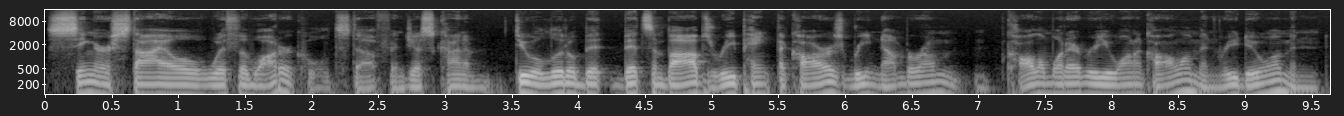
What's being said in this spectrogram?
Singer style with the water cooled stuff, and just kind of do a little bit bits and bobs, repaint the cars, renumber them, call them whatever you want to call them, and redo them. And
